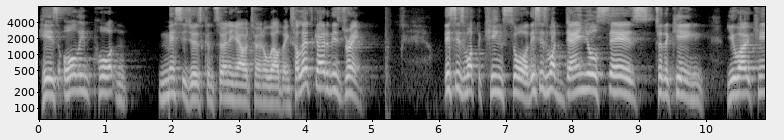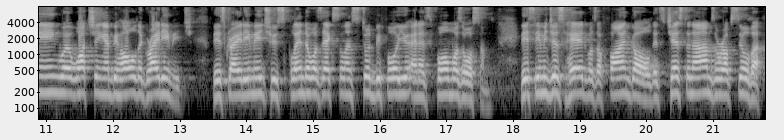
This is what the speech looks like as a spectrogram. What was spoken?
his all important messages concerning our eternal well being. So let's go to this dream. This is what the king saw. This is what Daniel says to the king. You, O king, were watching, and behold, a great image. This great image, whose splendor was excellent, stood before you, and its form was awesome. This image's head was of fine gold, its chest and arms were of silver,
